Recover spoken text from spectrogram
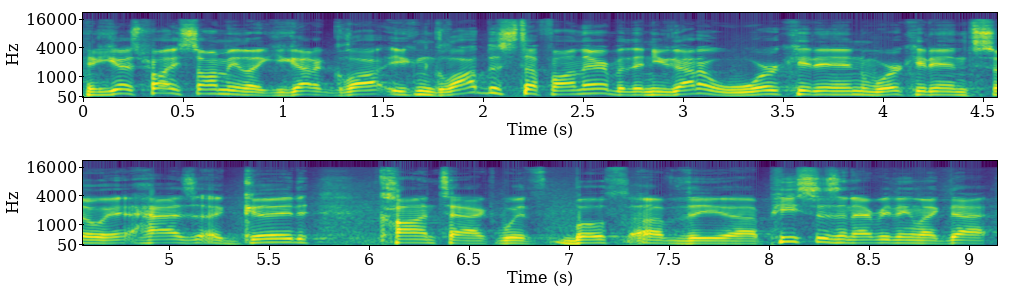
And you guys probably saw me like you gotta glob, you can glob this stuff on there, but then you gotta work it in, work it in so it has a good contact with both of the uh, pieces and everything like that.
